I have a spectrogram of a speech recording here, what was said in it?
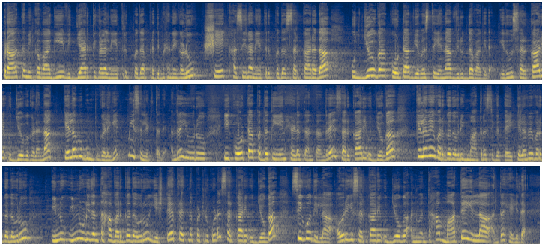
ಪ್ರಾಥಮಿಕವಾಗಿ ವಿದ್ಯಾರ್ಥಿಗಳ ನೇತೃತ್ವದ ಪ್ರತಿಭಟನೆಗಳು, ಶೇಖ್ ಹಸೀನಾ ನೇತೃತ್ವದ ಸರ್ಕಾರದ ಉದ್ಯೋಗ ಕೋಟಾ ವ್ಯವಸ್ಥೆಯನ್ನ ವಿರುದ್ಧವಾಗಿದೆ. ಇದು ಸರ್ಕಾರಿ ಉದ್ಯೋಗಗಳನ್ನು ಕೆಲವು ಗುಂಪುಗಳಿಗೆ ಮೀಸಲಿಡ್ತದೆ. ಅಂದ್ರೆ ಇವರು ಈ ಕೋಟಾ ಪದ್ಧತಿ ಏನು ಹೇಳುತ್ತೆ ಅಂತಂದ್ರೆ, ಸರ್ಕಾರಿ ಉದ್ಯೋಗ ಕೆಲವೇ ವರ್ಗದವರಿಗೆ ಮಾತ್ರ ಸಿಗುತ್ತೆ. ಕೆಲವೇ ವರ್ಗದವರು ಇನ್ನು ಇನ್ನು ಉಳಿದಂತಹ ವರ್ಗದವರು ಎಷ್ಟೇ ಪ್ರಯತ್ನ ಪಟ್ಟರೂ ಕೂಡ ಸರ್ಕಾರಿ ಉದ್ಯೋಗ ಸಿಗೋದಿಲ್ಲ. ಅವರಿಗೆ ಸರ್ಕಾರಿ ಉದ್ಯೋಗ ಅನ್ನುವಂತಹ ಮಾತೇ ಇಲ್ಲ ಅಂತ ಹೇಳಿದೆ.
